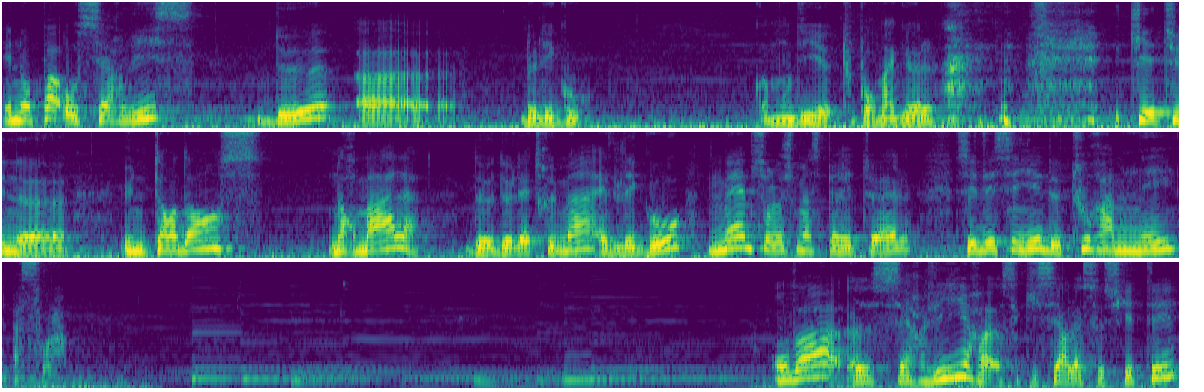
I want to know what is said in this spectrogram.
et non pas au service de, euh, de l'ego. Comme on dit, tout pour ma gueule, qui est une, euh, une tendance normale de, l'être humain et de l'ego, même sur le chemin spirituel, c'est d'essayer de tout ramener à soi. On va euh, servir ce qui sert la société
